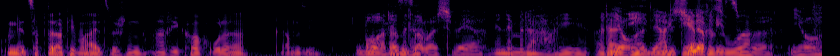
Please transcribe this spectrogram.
Und jetzt habt ihr noch die Wahl zwischen Harry Koch oder Ramsi. Boah, das Ja, ist mit aber schwer. Wir nehmen da Harry. Alter, Jo, ey, der hat die mit schöne Frisur. Frisur. Jo,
